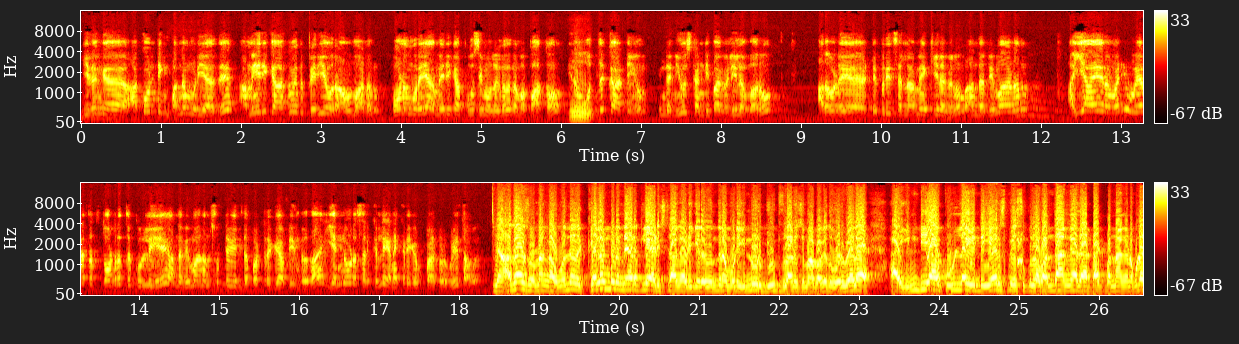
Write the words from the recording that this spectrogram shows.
இவங்க அக்கவுண்டிங் பண்ண முடியாது. அமெரிக்காவுக்கும் இது பெரிய ஒரு அவமானம். போன முறையே அமெரிக்கா பூசி மொழினது நம்ம பார்த்தோம். இதை ஒத்துக்காட்டியும் இந்த நியூஸ் கண்டிப்பா வெளியில வரும். அதோடைய டெப்ரிஸ் எல்லாமே கீழே விழும். அந்த விமானம் ஐயாயிரம் அடி உயரத்தை தொடர்றதுக்குள்ளேயே அந்த விமானம் சுட்டு வீழ்த்தப்பட்டிருக்கு அப்படின்றதா என்னோட சர்க்கிள் எனக்கு கிடைக்கக்கூடிய தகவல். அதான் சொன்னாங்க. அவங்க வந்து அந்த கிளம்புன நேரத்திலே அடிச்சிட்டாங்க அப்படிங்கிறது வந்து நம்முடைய இன்னொரு பியூட்டிஃபுல்லான விஷயமா பார்க்குது. ஒருவேளை இந்தியாவுக்குள்ள இந்த ஏர் ஸ்பேஸுக்குள்ள வந்தாங்க அதை அட்டாக் பண்ணாங்கன்னா கூட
